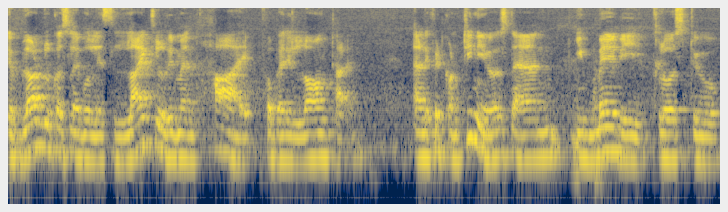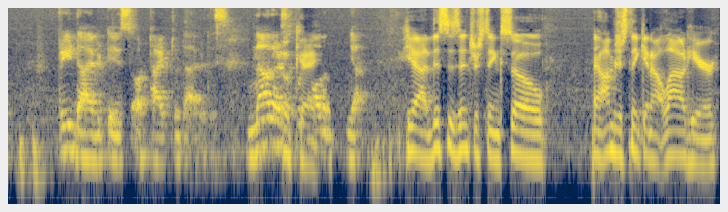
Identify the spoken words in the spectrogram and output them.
your blood glucose level is likely to remain high for a very long time. And if it continues, then you may be close to pre-diabetes or type 2 diabetes. Now let's okay. all, yeah. Yeah, this is interesting. So I'm just thinking out loud here.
